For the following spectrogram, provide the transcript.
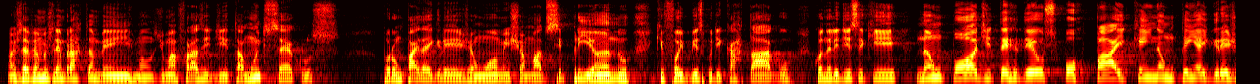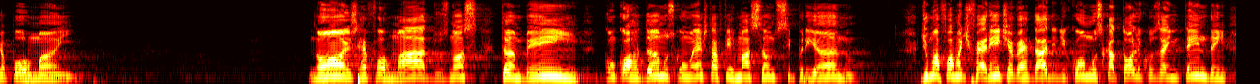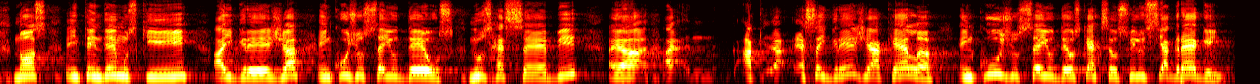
Nós devemos lembrar também, irmãos, de uma frase dita há muitos séculos por um pai da igreja, um homem chamado Cipriano, que foi bispo de Cartago, quando ele disse que não pode ter Deus por pai quem não tem a igreja por mãe. Nós, reformados, nós também concordamos com esta afirmação de Cipriano. De uma forma diferente, é verdade, de como os católicos a entendem, nós entendemos que a igreja, em cujo seio Deus nos recebe, é, essa igreja é aquela em cujo seio Deus quer que seus filhos se agreguem.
